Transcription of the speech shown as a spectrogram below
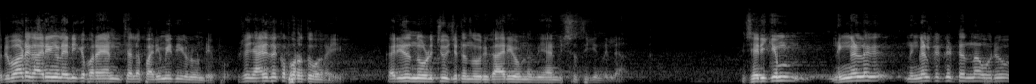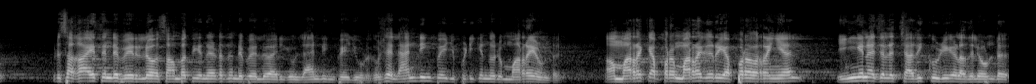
ഒരുപാട് കാര്യങ്ങൾ എനിക്ക് പറയാൻ ചില പരിമിതികളുണ്ട് ഇപ്പോൾ പക്ഷേ ഞാനിതൊക്കെ പുറത്ത് പറയും. കാര്യം ഇതൊന്നും ഒളിച്ചു വെച്ചിട്ടൊന്നും ഒരു കാര്യമുണ്ടെന്ന് ഞാൻ വിശ്വസിക്കുന്നില്ല. ശരിക്കും നിങ്ങൾ നിങ്ങൾക്ക് കിട്ടുന്ന ഒരു ഒരു സഹായത്തിന്റെ പേരിലോ സാമ്പത്തിക നേട്ടത്തിന്റെ പേരിലോ ആയിരിക്കും ലാൻഡിംഗ് പേജ് കൊടുക്കുക. പക്ഷേ ലാൻഡിംഗ് പേജ് പിടിക്കുന്ന ഒരു മറയുണ്ട്. ആ മറയ്ക്കപ്പുറം മറ കയറി അപ്പുറം ഇറങ്ങിയാൽ ഇങ്ങനെ ചില ചതിക്കുഴികൾ അതിലുണ്ട്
